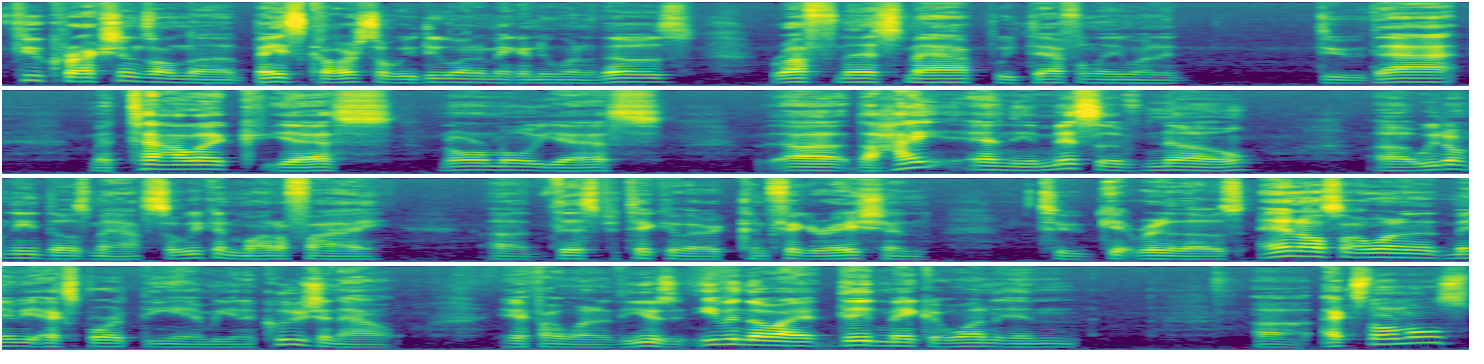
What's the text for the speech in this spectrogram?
few corrections on the base color, so we do want to make a new one of those. Roughness map, we definitely want to do that. Metallic, yes. Normal, yes. Uh, the height and the emissive, no. Uh, we don't need those maps, so we can modify uh, this particular configuration to get rid of those. And also, I want to maybe export the ambient occlusion out if I wanted to use it. Even though I did make a one in uh, xNormals,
